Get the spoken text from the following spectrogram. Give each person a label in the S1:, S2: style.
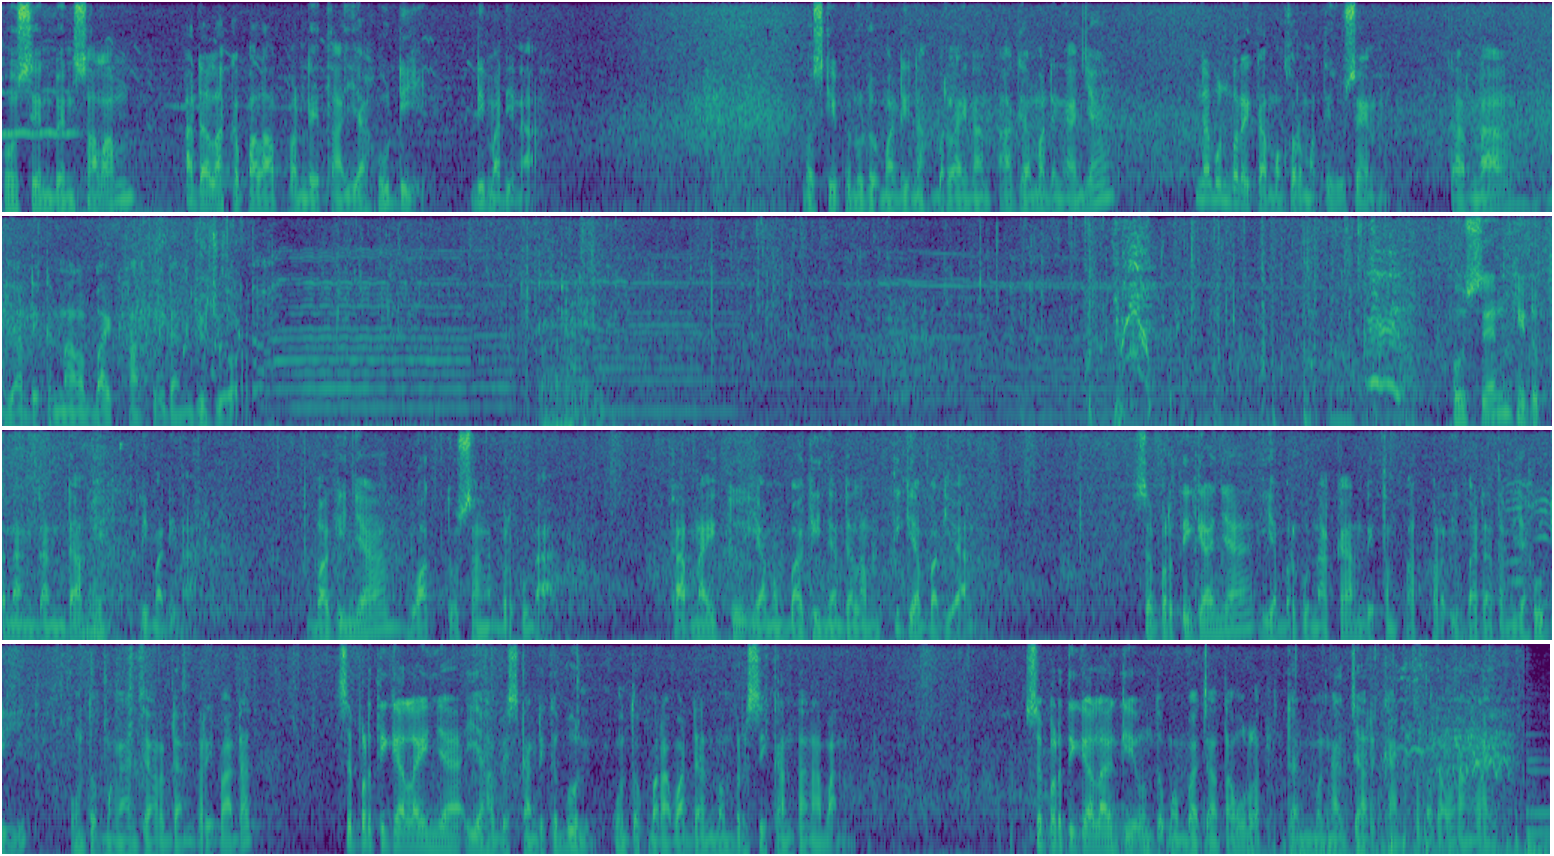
S1: Husin bin Salam adalah kepala pendeta Yahudi di Madinah. Meski penduduk Madinah berlainan agama dengannya, namun mereka menghormati Husain karena dia dikenal baik hati dan jujur. Husain hidup tenang dan damai di Madinah. Baginya, waktu sangat berguna. Karena itu, ia membaginya dalam tiga bagian. Sepertiganya ia bergunakan di tempat peribadatan Yahudi untuk mengajar dan beribadat. Sepertiga lainnya ia habiskan di kebun untuk merawat dan membersihkan tanaman. Sepertiga lagi untuk membaca Taurat dan mengajarkan kepada orang lain.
